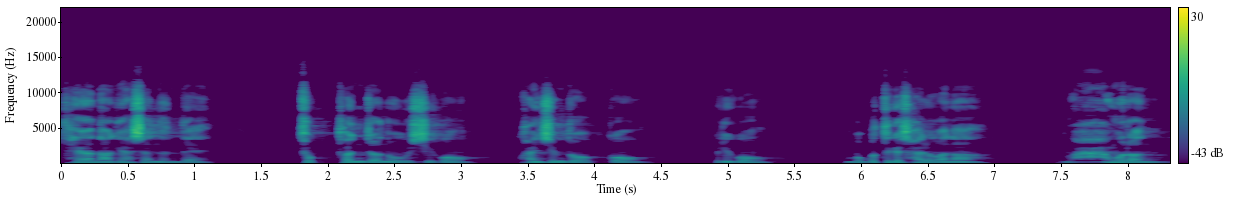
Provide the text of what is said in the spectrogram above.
태어나게 하셨는데 툭 던져 놓으시고 관심도 없고 그리고 뭐 어떻게 살거나 아무런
